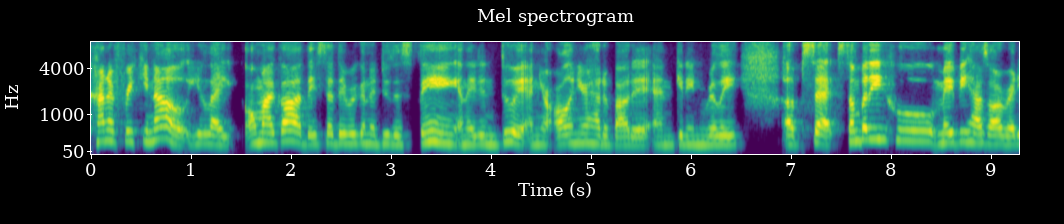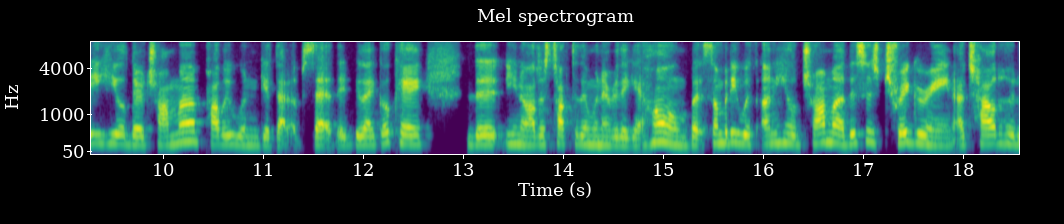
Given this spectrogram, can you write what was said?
kind of freaking out. You're like oh my god they said they were going to do this thing and they didn't do it and you're all in your head about it and getting really upset. Somebody who maybe has already healed their trauma probably wouldn't get that upset. They'd be like okay the you know i'll just talk to them whenever they get home. But somebody with unhealed trauma this is triggering a childhood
